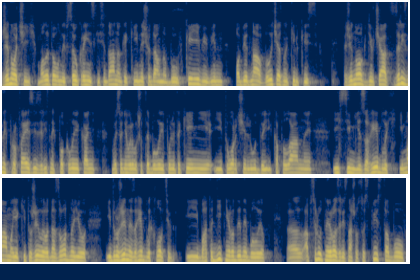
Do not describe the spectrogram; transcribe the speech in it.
жіночий молитовний всеукраїнський сніданок, який нещодавно був в Києві. Він об'єднав величезну кількість жінок, дівчат з різних професій, з різних покликань. Ми сьогодні говорили, що це були і політикині, і творчі люди, і капелани, і сім'ї загиблих, і мами, які тужили одна з одною, і дружини загиблих хлопців, і багатодітні родини були. Е, Абсолютний розріз нашого суспільства був.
